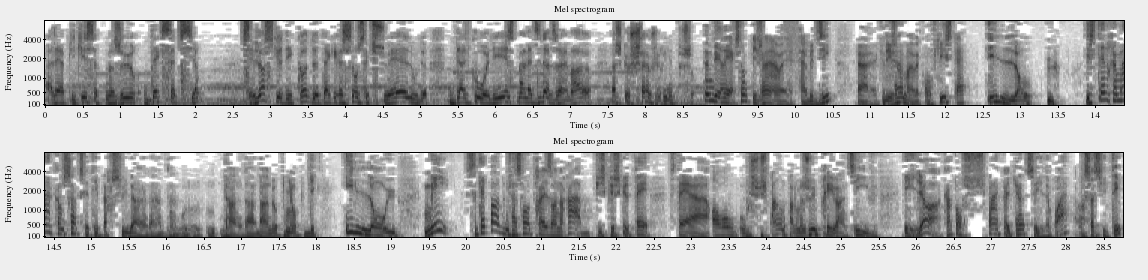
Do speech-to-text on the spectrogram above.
allait appliquer cette mesure d'exception c'est lorsqu'il y a des cas d'agression sexuelle ou d'alcoolisme, maladie d'Alzheimer. À ce que je sais, j'ai rien de tout ça. Une des réactions que les gens avaient, dit, euh, que les gens m'avaient confié, c'était « ils l'ont eu ». Et c'était vraiment comme ça que c'était perçu dans, l'opinion publique. Ils l'ont eu. Mais c'était pas d'une façon très honorable, puisque ce que c'était, c'était euh, on va vous suspendre par mesure préventive. Et là, quand on suspend quelqu'un de ses droits en société,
